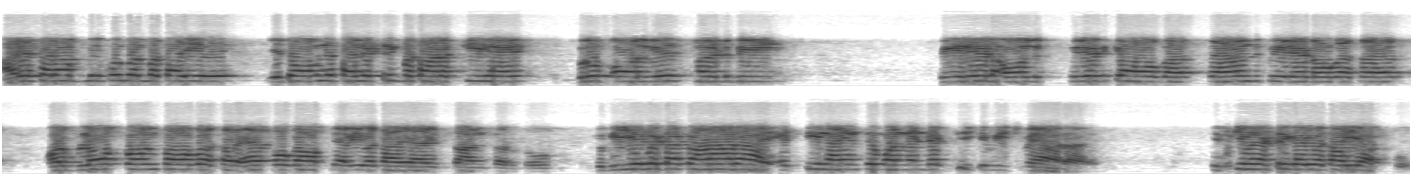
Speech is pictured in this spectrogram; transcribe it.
अरे सर आप बिल्कुल बस बताइए। ये तो आपने पहले ट्रिक बता रखी है। Group always third B period all period क्या होगा? सेवंथ पीरियड होगा सर और ब्लॉक कौन सा होगा सर आपने अभी बताया है इसका आंसर तो। क्योंकि ये बेटा कहाँ आ रहा है? 89 से 103 के बीच में आ रहा है। इसकी मैंने ट्रिक अभी बताई आपको।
